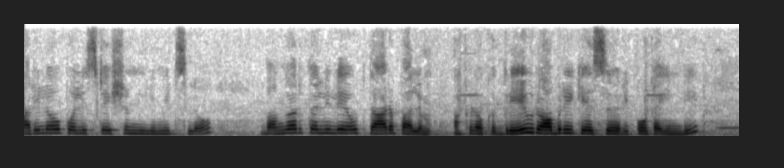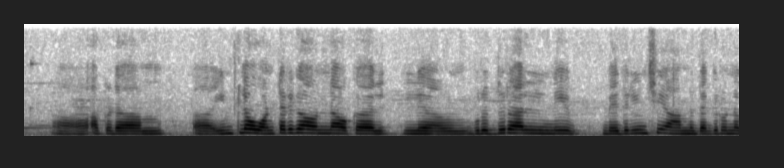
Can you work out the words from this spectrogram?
అరిలో పోలీస్ స్టేషన్ లిమిట్స్లో బంగారు తల్లి లేఅవుట్ దారపాలెం. అక్కడ ఒక గ్రేవ్ రాబరీ కేసు రిపోర్ట్ అయ్యింది అక్కడ ఇంట్లో ఒంటరిగా ఉన్న ఒక వృద్ధురాలిని బెదిరించి ఆమె దగ్గర ఉన్న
